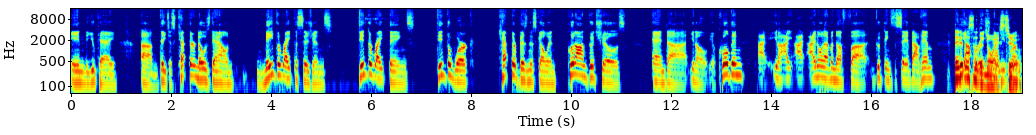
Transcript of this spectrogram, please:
in the UK. Um, they just kept their nose down, made the right decisions did the right things, did the work, kept their business going, put on good shows, and uh, you know, Quildan. I, you know, I, I, I don't have enough uh, good things to say about him. They didn't the listen to the noise too,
